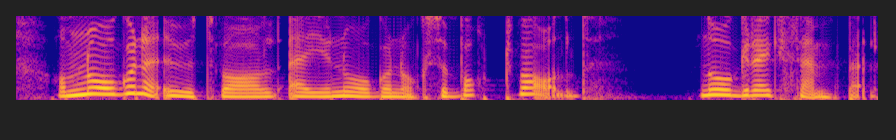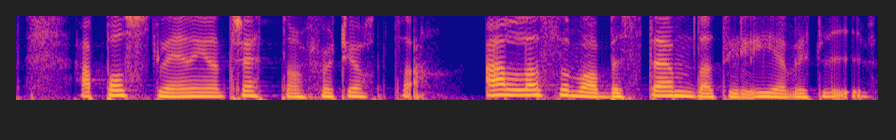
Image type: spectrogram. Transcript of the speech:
Om någon är utvald är ju någon också bortvald. Några exempel. Apostlagärningarna 13.48. Alla som var bestämda till evigt liv.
